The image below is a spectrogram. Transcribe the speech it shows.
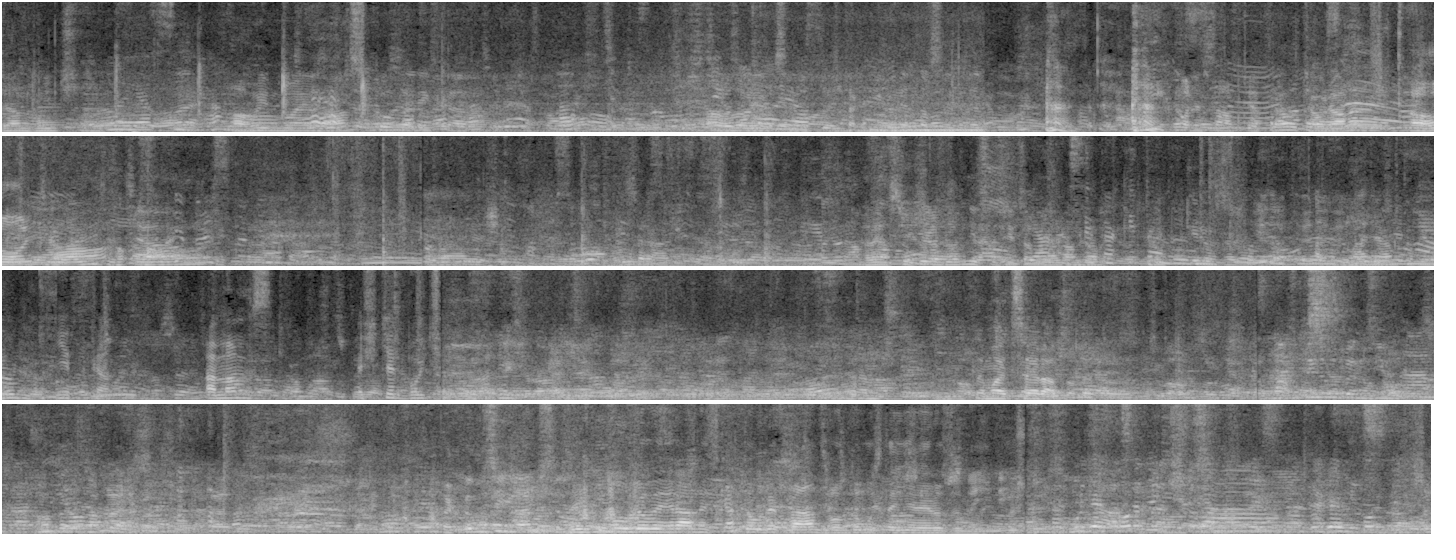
Dan Hunčí. No jasně. Ahoj moje lásko veliká. Ahoj, jak se máš? Takový věta jsem ten... 55. Čau, Dané. Ahoj. Ale já jsem chtěl dovnitř, si tam Já asi taky tam byl. Něvka. A mám ještě dvojčku. To je moje dcera tohle. Tak to musí Řekni mu, kdo vyhrál dneska Tour de France, on tomu stejně nerozumí. Bude fotička, bude fotička.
